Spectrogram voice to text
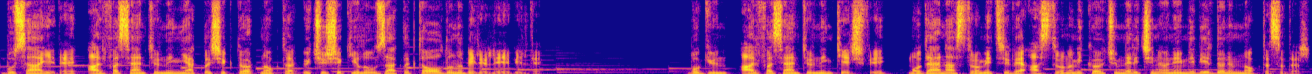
Bu sayede Alpha Centauri'nin yaklaşık 4.3 ışık yılı uzaklıkta olduğunu belirleyebildi. Bugün Alpha Centauri'nin keşfi, modern astrometri ve astronomik ölçümler için önemli bir dönüm noktasıdır.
